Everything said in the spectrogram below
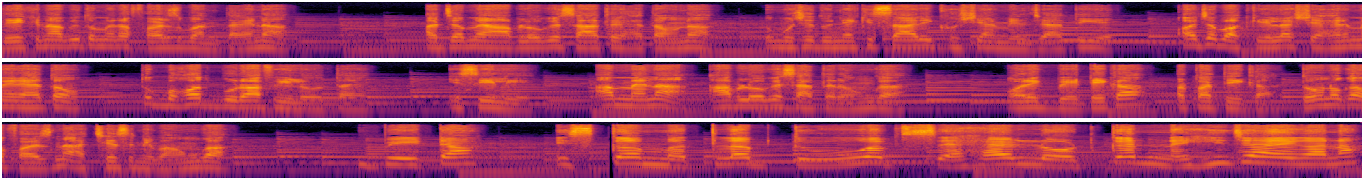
देखना भी तो मेरा फ़र्ज़ बनता है ना। और जब मैं आप लोगों के साथ रहता हूँ ना तो मुझे दुनिया की सारी खुशियाँ मिल जाती है। और जब अकेला शहर में रहता हूँ तो बहुत बुरा फील होता है। इसीलिए अब मैं ना आप लोगों के साथ रहूँगा। और एक बेटे का और पति का दोनों का फ़र्ज़ ना अच्छे से निभाऊँगा। बेटा इसका मतलब तू अब शहर लौटकर नहीं जाएगा ना?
